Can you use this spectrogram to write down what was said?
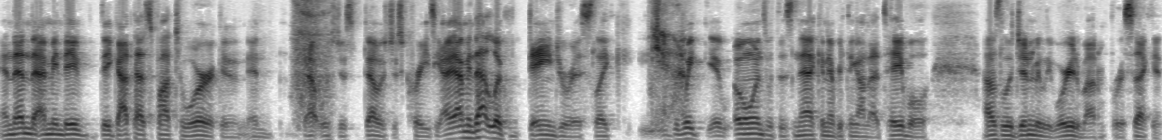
and then I mean they they got that spot to work, and and that was just that was just crazy. I, I mean that looked dangerous, like yeah. the way Owens with his neck and everything on that table. I was legitimately worried about him for a second.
